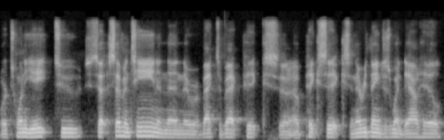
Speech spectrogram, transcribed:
or 28 to 17 and then there were back-to-back picks uh, a pick six and everything just went downhill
